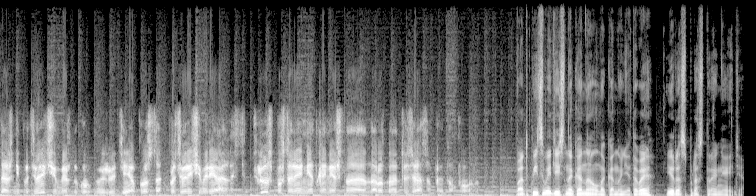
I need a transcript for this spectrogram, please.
даже не противоречиями между группами людей, а просто противоречиями реальности. Плюс, повторяю, нет, конечно, народного энтузиазма по этому поводу. Подписывайтесь на канал накануне ТВ и распространяйте.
